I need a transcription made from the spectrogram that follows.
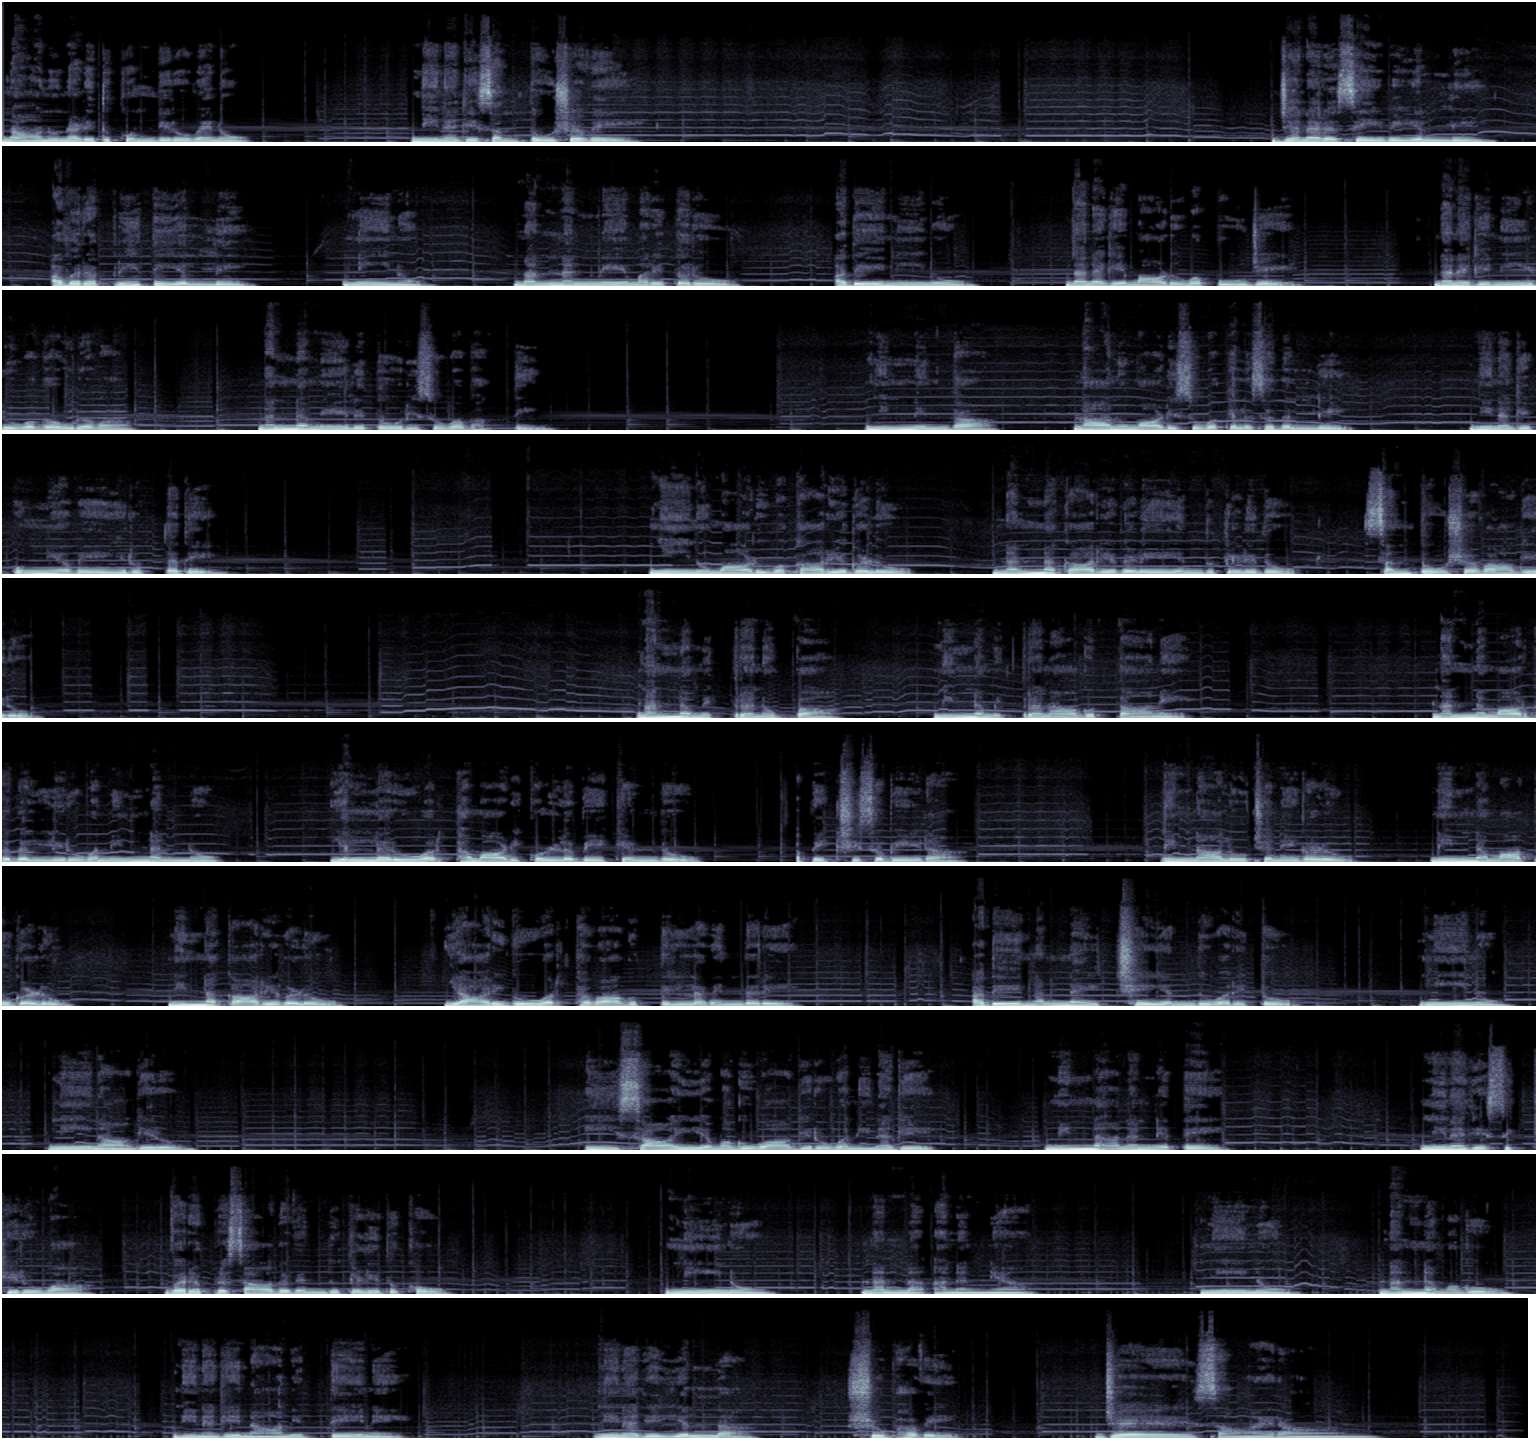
ನಾನು ನಡೆದುಕೊಂಡಿರುವೆನು. ನಿನಗೆ ಸಂತೋಷವೇ? ಜನರ ಸೇವೆಯಲ್ಲಿ, ಅವರ ಪ್ರೀತಿಯಲ್ಲಿ ನೀನು ನನ್ನನ್ನೇ ಮರೆತರು. ಅದೇ ನೀನು ನನಗೆ ಮಾಡುವ ಪೂಜೆ. ನನಗೆ ನೀಡುವ ಗೌರವ. ನನ್ನ ಮೇಲೆ ತೋರಿಸುವ ಭಕ್ತಿ. ನಿನ್ನಿಂದ ನಾನು ಮಾಡಿಸುವ ಕೆಲಸದಲ್ಲಿ ನಿನಗೆ ಪುಣ್ಯವೇ ಇರುತ್ತದೆ. ನೀನು ಮಾಡುವ ಕಾರ್ಯಗಳು ನನ್ನ ಕಾರ್ಯಗಳೇ ಎಂದು ತಿಳಿದು ಸಂತೋಷವಾಗಿರು. ನನ್ನ ಮಿತ್ರನೊಬ್ಬ ನಿನ್ನ ಮಿತ್ರನಾಗುತ್ತಾನೆ. ನನ್ನ ಮಾರ್ಗದಲ್ಲಿರುವ ನಿನ್ನನ್ನು ಎಲ್ಲರೂ ಅರ್ಥ ಮಾಡಿಕೊಳ್ಳಬೇಕೆಂದು ಅಪೇಕ್ಷಿಸಬೇಡ. ನಿನ್ನ ಆಲೋಚನೆಗಳು ನಿನ್ನ ಮಾತುಗಳು, ನಿನ್ನ ಕಾರ್ಯಗಳು ಯಾರಿಗೂ ಅರ್ಥವಾಗುತ್ತಿಲ್ಲವೆಂದರೆ ಅದೇ ನನ್ನ ಇಚ್ಛೆ ಎಂದು ಅರಿತು ನೀನು ನೀನಾಗಿರು. ಈ ಸಾಯಿಯ ಮಗುವಾಗಿರುವ ನಿನಗೆ ನಿನ್ನ ಅನನ್ಯತೆ ನಿನಗೆ ಸಿಕ್ಕಿರುವ ವರಪ್ರಸಾದವೆಂದು ತಿಳಿದುಕೋ. ನೀನು ನನ್ನ ಅನನ್ಯ. ನೀನು ನನ್ನ ಮಗು. ನಿನಗೆ ನಾನಿದ್ದೇನೆ. ನಿನಗೆ ಎಲ್ಲ ಶುಭವೇ. ಜಯ ಸಾಯಿರಾಮ್.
